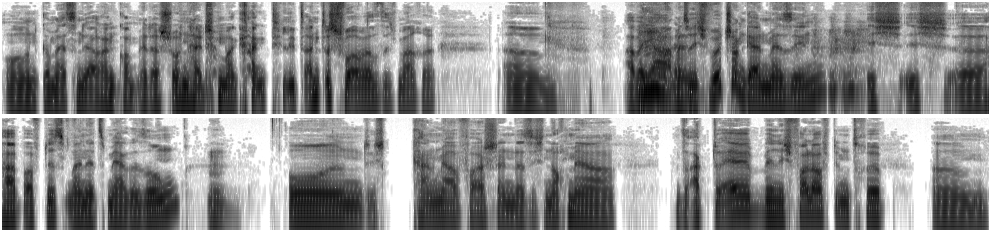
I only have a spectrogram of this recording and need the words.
Und gemessen daran kommt mir das schon halt immer krank dilettantisch vor, was ich mache. Ähm, aber Hm, ja, aber- also ich würde schon gern mehr singen. Ich, ich äh, habe auf Discman jetzt mehr gesungen. Hm. Und ich kann mir auch vorstellen, dass ich noch mehr, also aktuell bin ich voll auf dem Trip, ähm,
